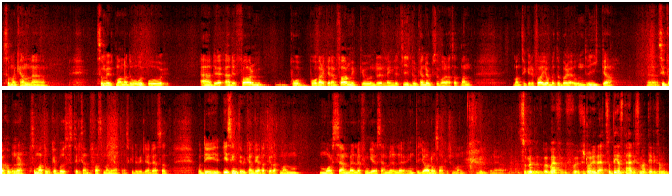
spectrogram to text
som man kan eh, som är utmanande och, och är, det, är det för, på, påverkar den för mycket under en längre tid då kan det också vara så att man, man tycker det är för jobbigt att börja undvika eh, situationer som att åka buss till exempel fast man egentligen skulle vilja det. Så att, och det i sin tur kan leda till att man, mår sämre eller fungerar sämre eller inte gör de saker som man vill kunna göra. Så, men, om jag förstår det rätt, så dels det här liksom att det är liksom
